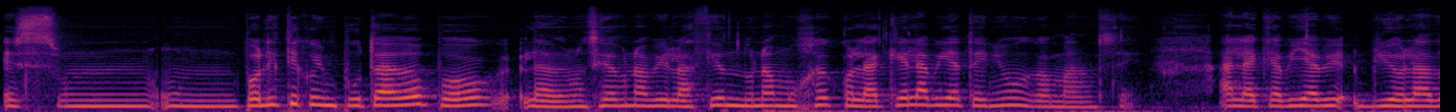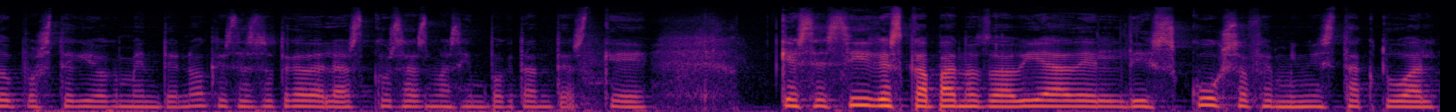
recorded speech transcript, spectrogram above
es un, un, político imputado por la denuncia de una violación de una mujer con la que él había tenido un romance, a la que había violado posteriormente, ¿no? Que esa es otra de las cosas más importantes que, que se sigue escapando todavía del discurso feminista actual,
